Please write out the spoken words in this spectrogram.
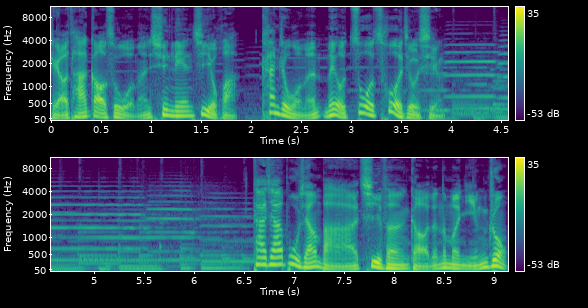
只要他告诉我们训练计划，看着我们没有做错就行。大家不想把气氛搞得那么凝重，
